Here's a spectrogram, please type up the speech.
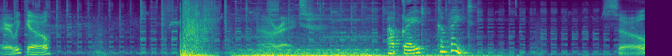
There we go. Alright. Upgrade complete. So,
